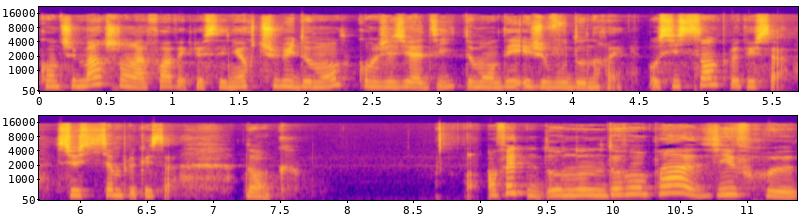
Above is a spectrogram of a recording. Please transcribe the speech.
quand tu marches dans la foi avec le Seigneur, tu lui demandes, comme Jésus a dit, demandez et je vous donnerai. Aussi simple que ça. C'est aussi simple que ça. Donc, en fait, nous ne devons pas vivre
